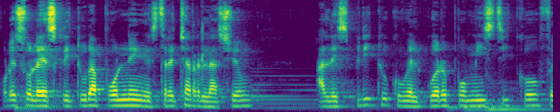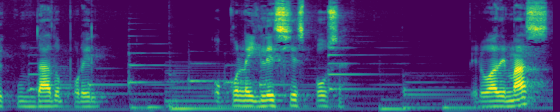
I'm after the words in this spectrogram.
Por eso la Escritura pone en estrecha relación al espíritu con el cuerpo místico fecundado por él, o con la iglesia esposa. Pero además,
